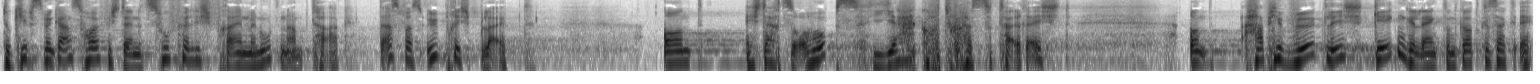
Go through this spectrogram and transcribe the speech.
du gibst mir ganz häufig deine zufällig freien Minuten am Tag. Das, was übrig bleibt. Und ich dachte so, ups, ja Gott, du hast total recht und habe hier wirklich gegengelenkt und Gott gesagt, ey,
